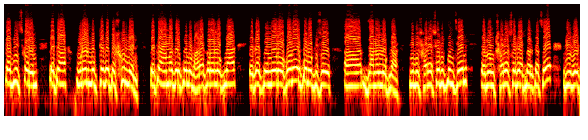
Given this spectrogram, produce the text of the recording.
স্টাবলিশ করেন, এটা ওনার মুখ থেকে তো শুনলেন। এটা আমাদের কোনো ভাড়া করা লোক না, এটা কোনো রকমের কোনো কিছু জানার লোক না। তিনি সরাসরি কিনছেন এবং সরাসরি আপনার কাছে রিভোট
